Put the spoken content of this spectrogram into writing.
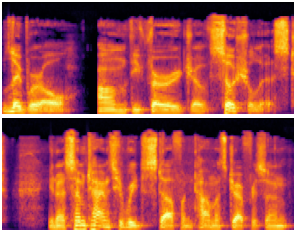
liberal on the verge of socialist. You know, sometimes you read stuff on Thomas Jefferson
